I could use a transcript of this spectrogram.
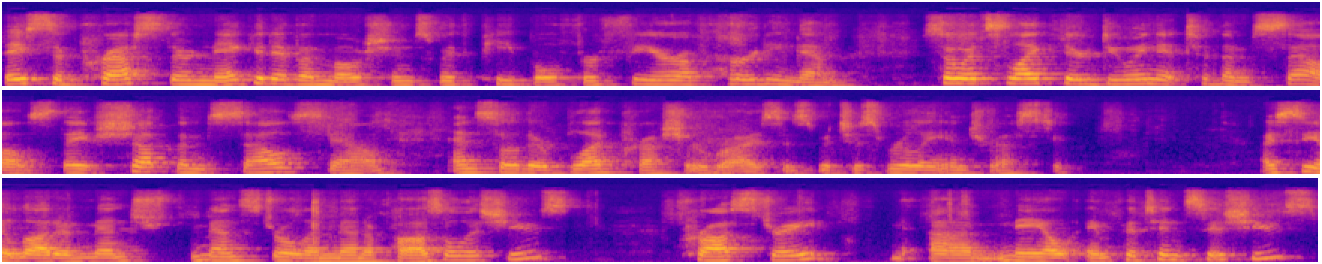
They suppress their negative emotions with people for fear of hurting them. So it's like they're doing it to themselves. They've shut themselves down. And so their blood pressure rises, which is really interesting. I see a lot of men menstrual and menopausal issues, prostrate, um, male impotence issues,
